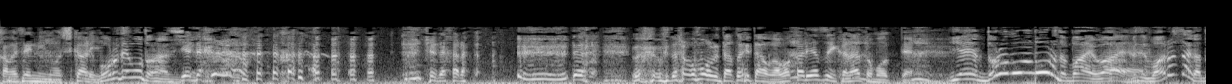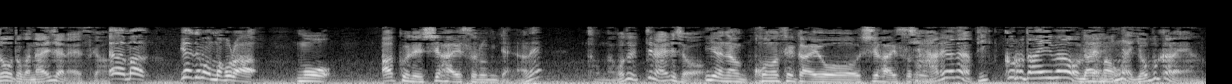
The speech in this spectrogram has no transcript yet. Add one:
亀仙人もしかり。ボルデモートの話。いやだから。いやだからだからドラゴンボール例えた方が分かりやすいかなと思って。いやいやドラゴンボールの場合は別に悪さがどうとかないじゃないですか。あまあいやでもまあほらもう悪で支配するみたいなね。そんなこと言ってないでしょ。いやなんかこの世界を支配する。あれはだからピッコロ大魔王みたいなみんな呼ぶからやん。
